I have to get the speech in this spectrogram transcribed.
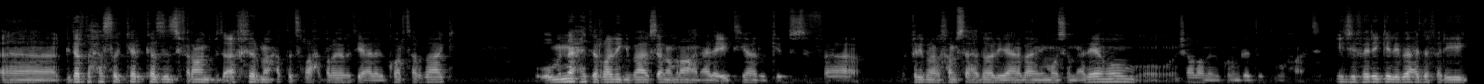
آه قدرت أحصل كيرك كازنز في round متأخر ما حطيت صراحة priority على ال quarterback ومن ناحية ال running backs أنا مراهن على ايتيان وجيبس ف تقريبا الخمسة هذول أنا باني الموسم عليهم وإن شاء الله نكون قد الطموحات. يجي فريق اللي بعده فريق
